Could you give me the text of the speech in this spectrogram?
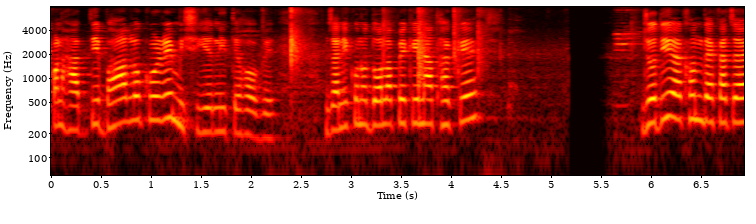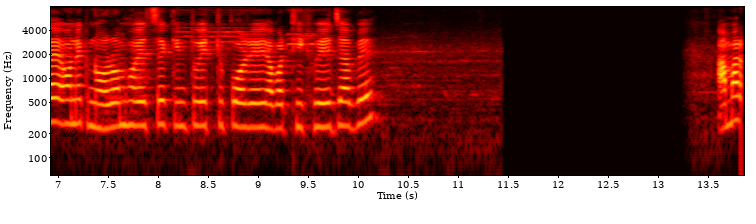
এখন হাত দিয়ে ভালো করে মিশিয়ে নিতে হবে, জানি কোনো দলা পেকে না থাকে। যদিও এখন দেখা যায় অনেক নরম হয়েছে, কিন্তু একটু পরে আবার ঠিক হয়ে যাবে। আমার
